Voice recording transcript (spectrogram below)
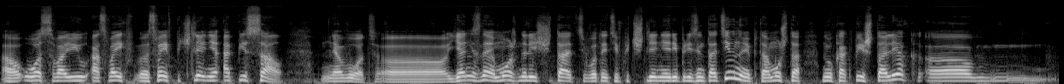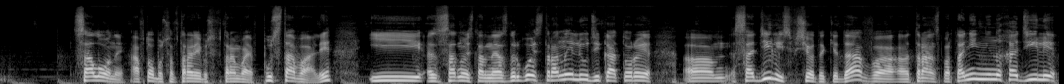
а, о, свою, о своих, э, свои впечатления описал. Вот. Э, Я не знаю, можно ли считать вот эти впечатления репрезентативными, потому что, ну, как пишет Олег, э, салоны автобусов, троллейбусов, трамваев пустовали. И с одной стороны, а с другой стороны, люди, которые э, садились все-таки да, в э, транспорт, они не находили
